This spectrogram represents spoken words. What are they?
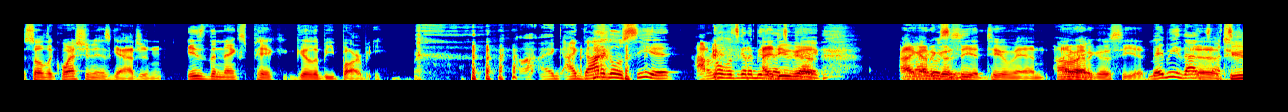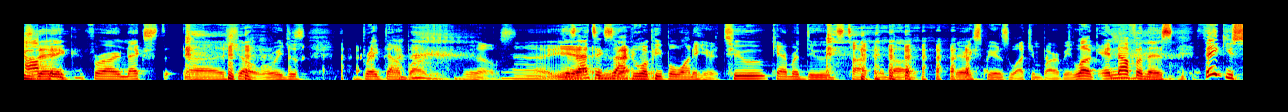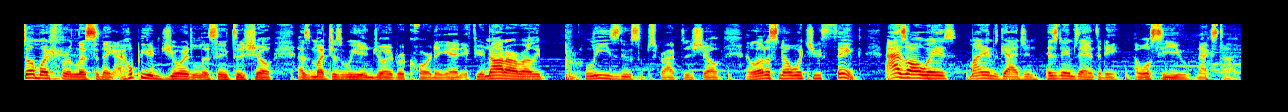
So the question is, Gadget, is the next pick gonna be Barbie? I, I, gotta go see it. I don't know what's gonna be the I next do pick. I, gotta gotta go see see it too, man. I All gotta go see it. Maybe that's Uh, a Tuesday. topic for our next uh, show where we just break down Barbie. Who knows? Uh, Because yeah, that's exactly what people want to hear. Two camera dudes talking about their experience watching Barbie. Look, enough of this. Thank you so much for listening. I hope you enjoyed listening to the show as much as we enjoyed recording it. If you're not already, please do subscribe to the show and let us know what you think. As always, my name's Gadget. His name's Anthony, and we'll see you next time.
